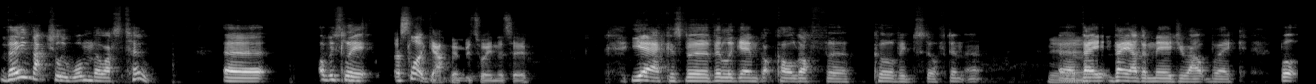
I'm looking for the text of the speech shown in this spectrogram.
they've actually won the last two. Uh, obviously, A slight gap in between the two. yeah, because the Villa game got called off for COVID stuff, didn't it? Yeah. Uh, they they had a major outbreak, but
